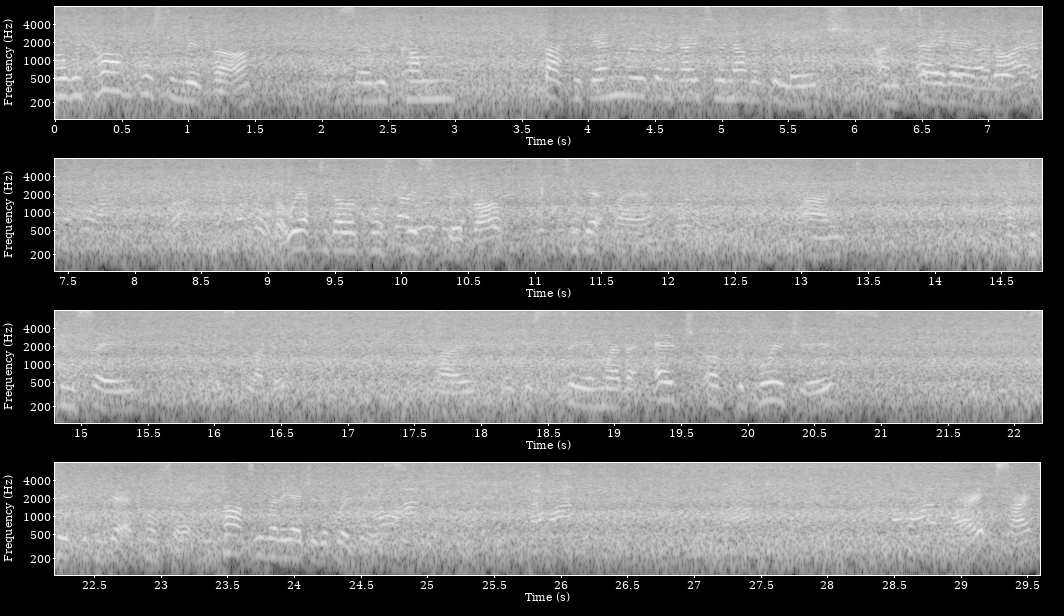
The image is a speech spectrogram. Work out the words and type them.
Well, we can't cross the river, so we've come back again. We're going to go to another village and stay there the night. But we have to go across this river to get there. And as you can see, it's flooded. So we're just seeing where the edge of the bridge is to see if we can get across it. You can't see where the edge of the bridge is. Very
